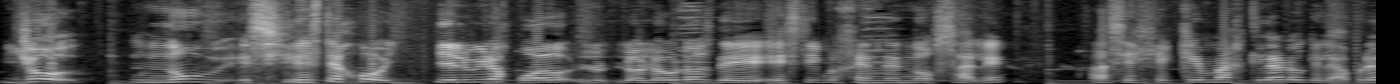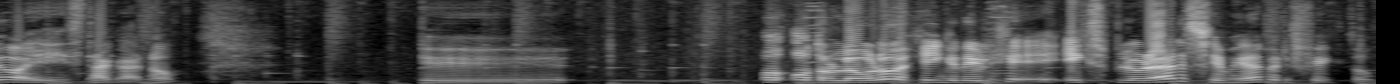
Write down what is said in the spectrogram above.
yo no, si este juego ya lo hubiera jugado, los logros de Steam gente no salen. Así es que qué más claro que la prueba está acá, ¿no? Eh, otro logro, es que increíble, que explorar se me da perfecto.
